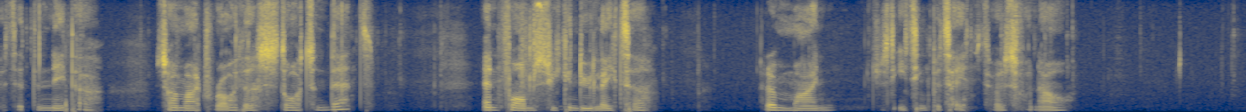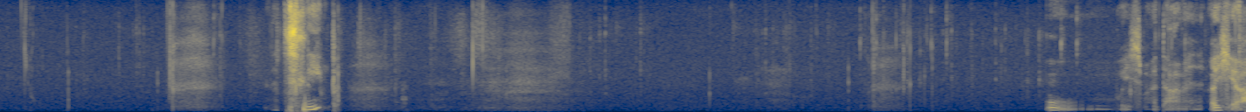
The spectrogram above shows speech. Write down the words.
visit the nether. So I might rather start on that. And farms we can do later. I don't mind just eating potatoes for now. Let's sleep. Ooh, where's my diamond? Oh, yeah.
